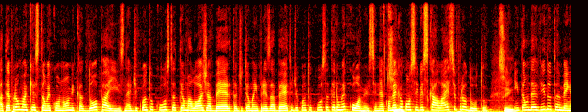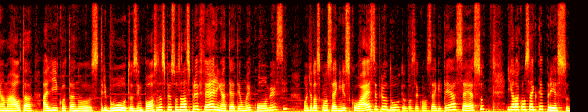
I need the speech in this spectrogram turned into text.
até por uma questão econômica do país, né? De quanto custa ter uma loja aberta, de ter uma empresa aberta, e de quanto custa ter um e-commerce, né? Como Sim. é que eu consigo escalar esse produto? Sim. Então, devido também a uma alta alíquota nos tributos, impostos, as pessoas elas preferem até ter um e-commerce onde elas conseguem escoar esse produto, você consegue ter acesso e ela consegue ter preço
